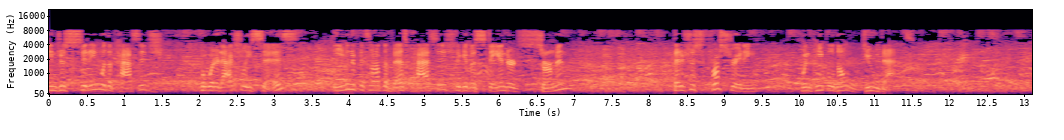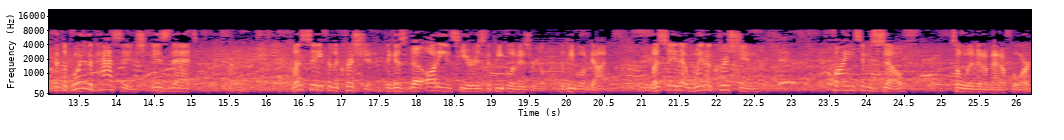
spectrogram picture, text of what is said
in just sitting with a passage for what it actually says, even if it's not the best passage to give a standard sermon, that it's just frustrating when people don't do that. That the point of the passage is that, let's say for the Christian, because the audience here is the people of Israel, the people of God. Let's say that when a Christian finds himself, to live in a metaphor,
